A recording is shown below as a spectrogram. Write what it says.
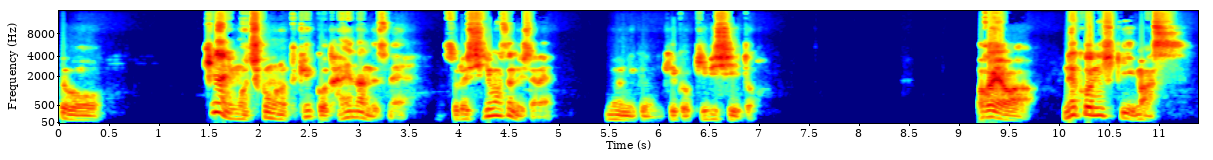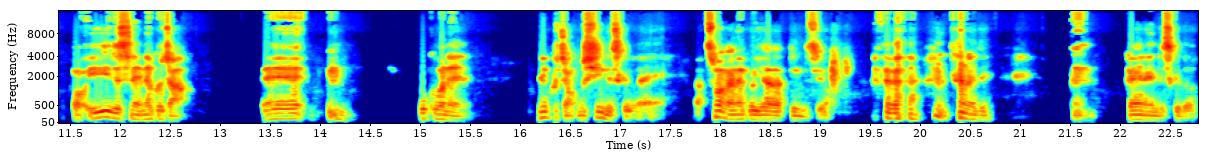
でも、機内に持ち込むのって結構大変なんですね。それ知りませんでしたね。日本に行くの結構厳しいと。我が家は猫2匹います。お、いいですね、猫ちゃん。えー、僕もね、猫ちゃん欲しいんですけどね。妻が猫嫌だって言うんですよ。なので、飼えないんですけど。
